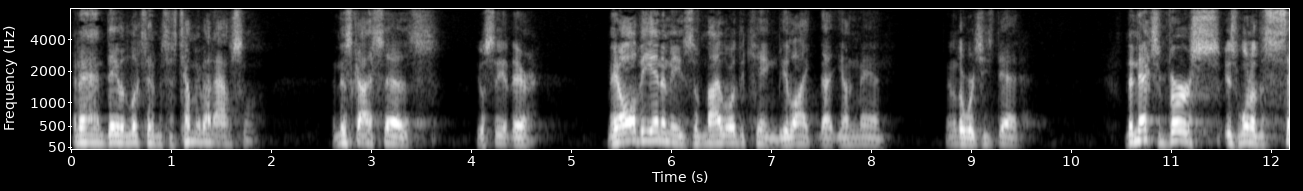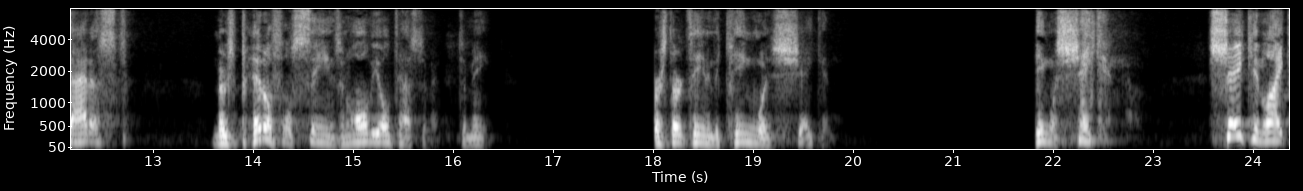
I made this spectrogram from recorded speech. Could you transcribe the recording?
And then David looks at him and says, tell me about Absalom. And this guy says, you'll see it there. May all the enemies of my Lord the King be like that young man. In other words, he's dead. The next verse is one of the saddest, most pitiful scenes in all the Old Testament to me. Verse 13, and the king was shaken. king was shaken. Shaken like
